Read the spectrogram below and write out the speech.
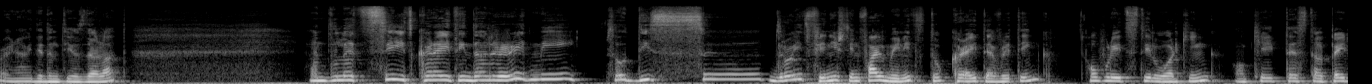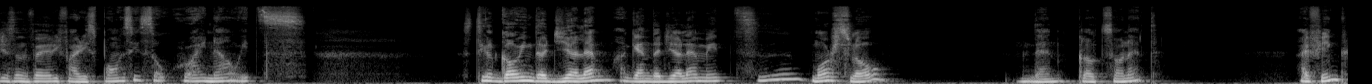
right now I didn't use the lot. And let's see it's creating the readme so this uh, droid finished in 5 minutes to create everything. Hopefully it's still working. Okay, test all pages and verify responses. So right now it's still going the GLM. Again, the GLM it's uh, more slow than Claude Sonnet. I think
